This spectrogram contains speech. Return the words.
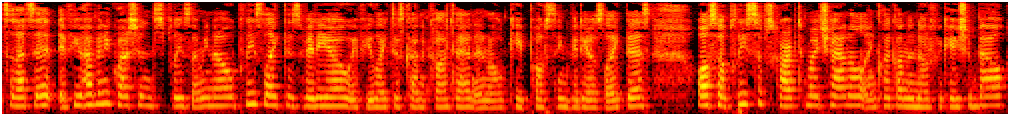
So that's it. If you have any questions, please let me know. Please like this video if you like this kind of content and I'll keep posting videos like this. Also, please subscribe to my channel and click on the notification bell.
